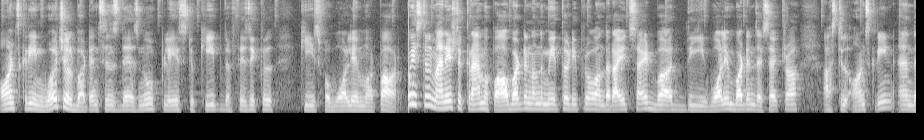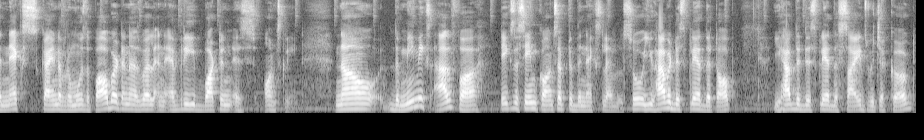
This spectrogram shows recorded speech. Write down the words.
on-screen virtual buttons since there's no place to keep the physical keys for volume or power. We still managed to cram a power button on the Mate 30 Pro on the right side, but the volume buttons, etc., are still on screen, and the Nex kind of removes the power button as well, and every button is on screen. Now the Mi Mix Alpha takes the same concept to the next level. So you have a display at the top, you have the display at the sides which are curved.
